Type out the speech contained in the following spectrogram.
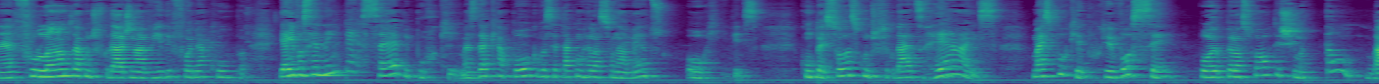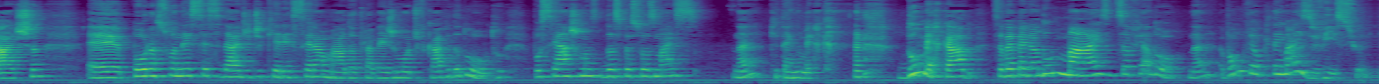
Né? Fulano tá com dificuldade na vida e foi minha culpa. E aí você nem percebe por quê, mas daqui a pouco você tá com relacionamentos horríveis, com pessoas com dificuldades reais. Mas por quê? Porque você, por, pela sua autoestima tão baixa, é, por a sua necessidade de querer ser amado através de modificar a vida do outro, você acha uma das pessoas mais né, que tem no mercado, do mercado, você vai pegando o mais desafiador, né? Vamos ver o que tem mais vício ali.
